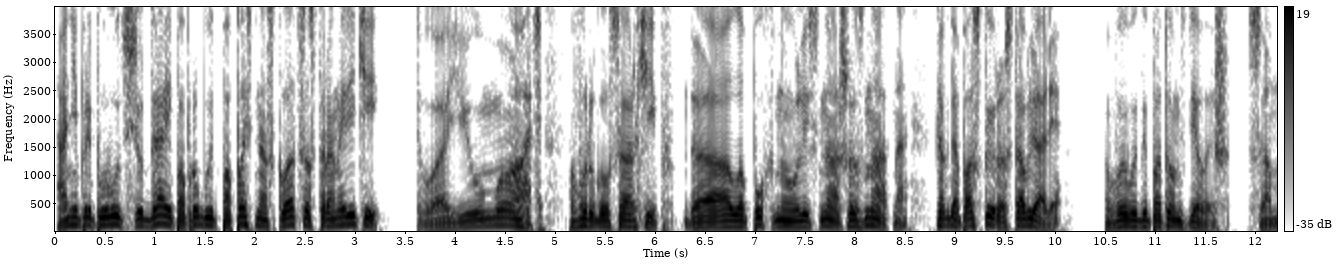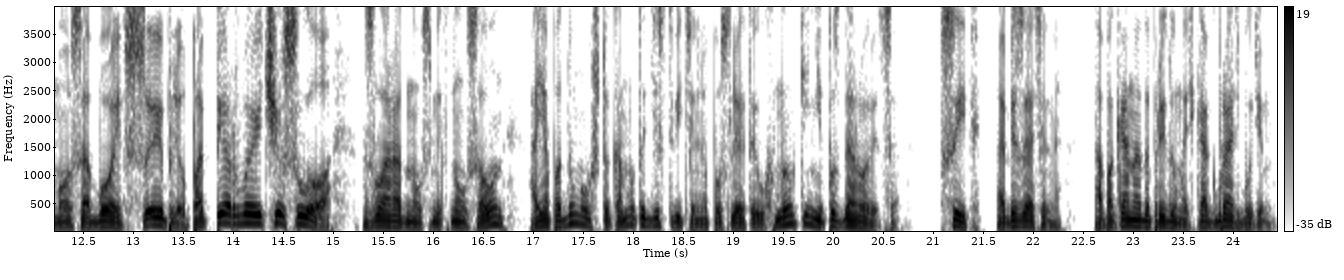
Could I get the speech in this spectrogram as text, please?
Они приплывут сюда и попробуют попасть на склад со стороны реки». «Твою мать!» — выругался Архип. «Да, лопухнулись наши знатно, когда посты расставляли». «Выводы потом сделаешь». «Само собой, всыплю, по первое число!» Злорадно усмехнулся он, а я подумал, что кому-то действительно после этой ухмылки не поздоровится. «Всыпь, обязательно. А пока надо придумать, как брать будем».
